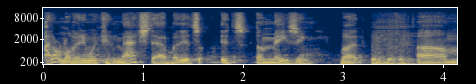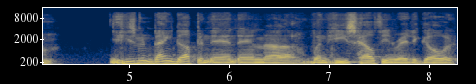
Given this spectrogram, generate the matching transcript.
I don't know if anyone can match that, but it's it's amazing. But um, he's been banged up, and and and uh, when he's healthy and ready to go, and,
